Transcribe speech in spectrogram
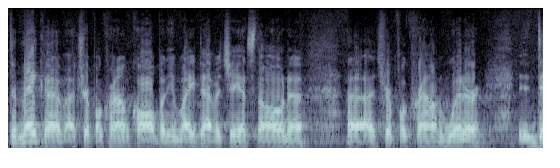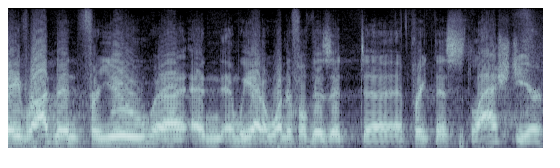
to make a, a, Triple Crown call, but he might have a chance to own a, a Triple Crown winner. Dave Rodman, for you, uh, and, and we had a wonderful visit uh, at Preakness last year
